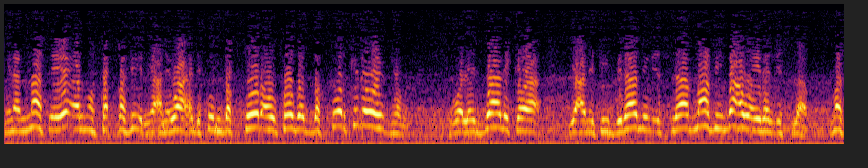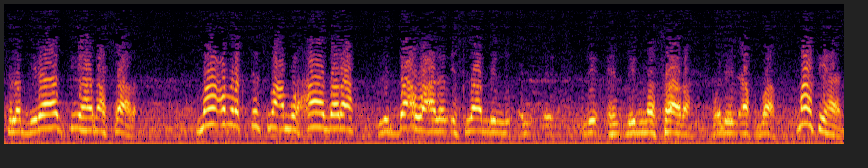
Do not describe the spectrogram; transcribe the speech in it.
من الناس إيه المثقفين. يعني واحد يكون دكتور أو فوق الدكتور كده يفهم ولذلك يعني في بلاد الإسلام ما في دعوة إلى الإسلام. مثلا بلاد فيها نصارى. ما عمرك تسمع محاضرة للدعوة على الإسلام للنصارى وللاقباط ما في هذا.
